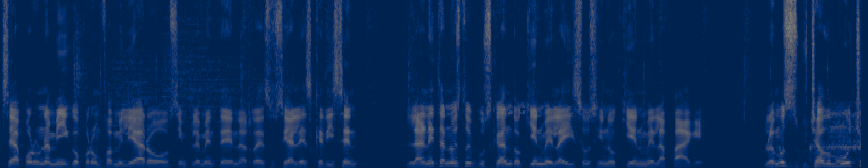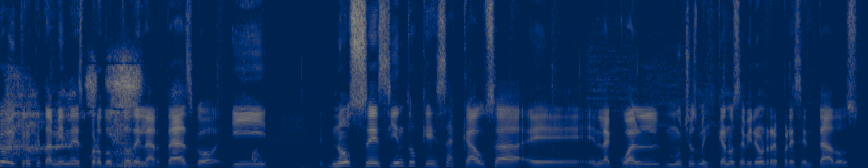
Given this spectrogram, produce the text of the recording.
sea por un amigo, por un familiar o simplemente en las redes sociales, que dicen, la neta no estoy buscando quién me la hizo, sino quién me la pague? Lo hemos escuchado mucho y creo que también es producto del hartazgo y no sé, siento que esa causa eh, en la cual muchos mexicanos se vieron representados,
